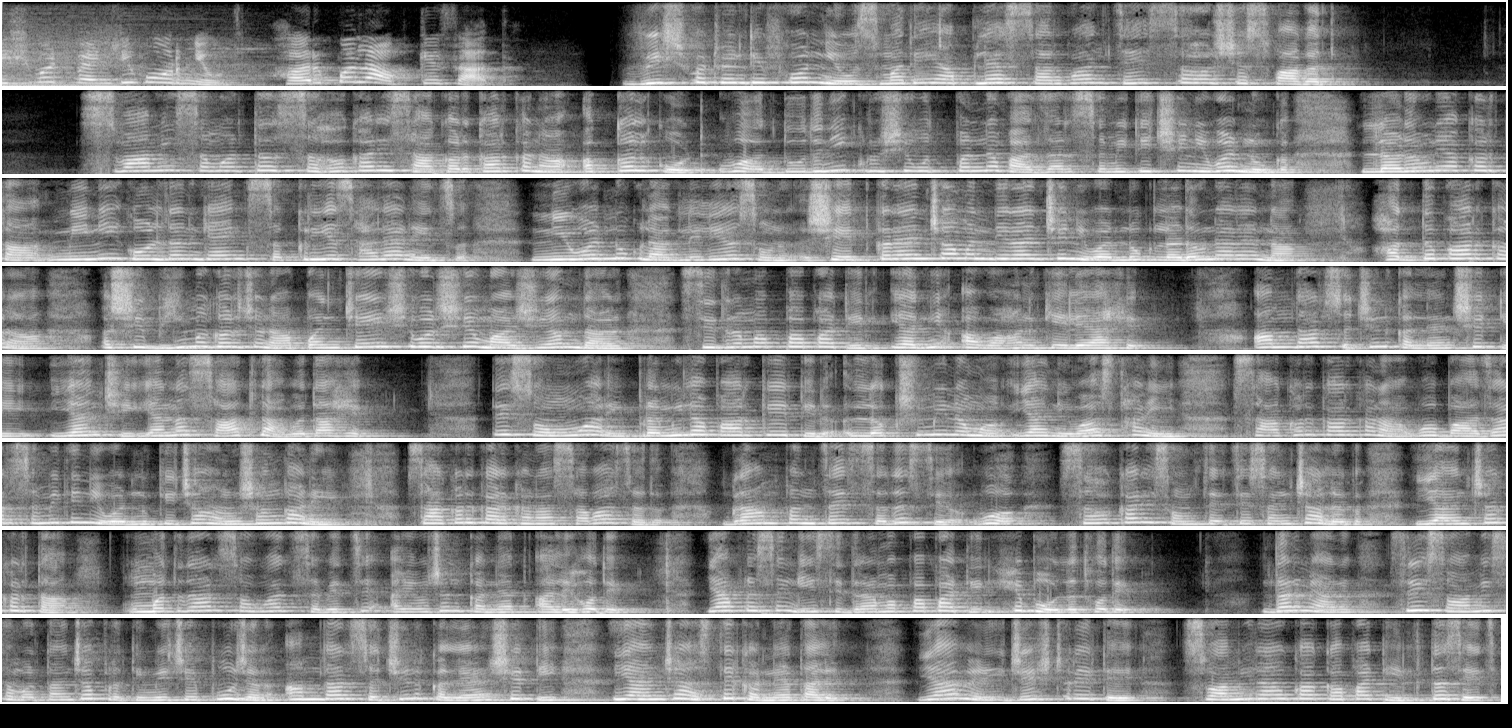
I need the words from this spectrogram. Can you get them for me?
विश्व 24 न्यूज हर्पल आपके साथ. विश्व ट्वेंटी फोर न्यूजमध्ये आपल्या सर्वांचे सहर्ष स्वागत. स्वामी समर्थ सहकारी साखर कारखाना अक्कलकोट व दुधनी कृषी उत्पन्न बाजार समितीची निवडणूक लढवण्याकरता मिनी गोल्डन गँग सक्रिय झाल्यानेच निवडणूक लागलेली असून शेतकऱ्यांच्या मंदिरांची निवडणूक लढवणाऱ्यांना हद्दपार करा अशी भीमगर्जना पंच्याऐंशी वर्षीय माजी आमदार सिद्धरामप्पा पाटील यांनी आवाहन केले आहे. आमदार सचिन कल्याण शेट्टी यांची यांना साथ लावत आहे. ते सोमवारी प्रमिला पार्क येथील लक्ष्मी नम या निवासस्थानी साखर कारखाना व बाजार समिती निवडणुकीच्या अनुषंगाने साखर कारखाना सभासद ग्रामपंचायत सदस्य व सहकारी संस्थेचे संचालक यांच्याकरता मतदार संवाद सभेचे आयोजन करण्यात आले होते. याप्रसंगी सिद्धरामप्पा पाटील हे बोलत होते. दरम्यान श्री स्वामी समर्थांच्या प्रतिमेचे पूजन आमदार सचिन कल्याण शेट्टी यांच्या हस्ते करण्यात आले. यावेळी ज्येष्ठ नेते स्वामीराव काका पाटील तसेच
